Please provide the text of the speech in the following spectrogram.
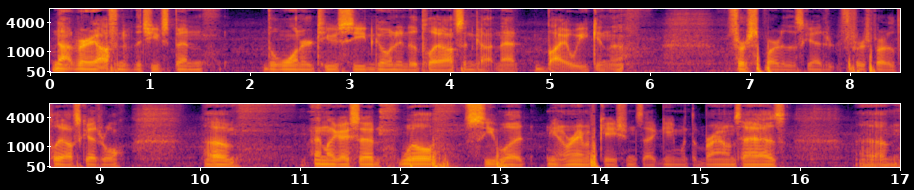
not very often have the Chiefs been the one or two seed going into the playoffs and gotten that bye week in the first part of the schedule, first part of the playoff schedule. Um, and like I said, we'll see what you know ramifications that game with the Browns has. Um,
